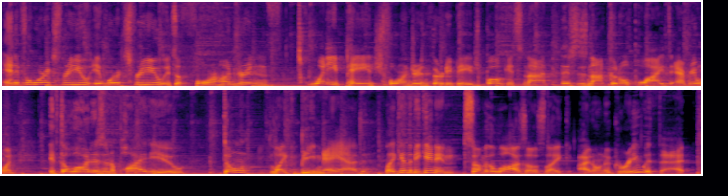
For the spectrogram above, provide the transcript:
And if it works for you, it works for you. It's a 420 page, 430 page book. It's not, this is not going to apply to everyone. If the law doesn't apply to you, don't like be mad. Like in the beginning, some of the laws, I was like, I don't agree with that.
